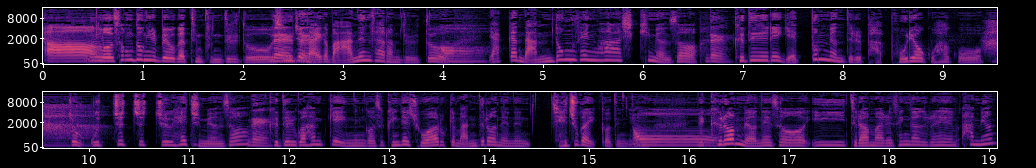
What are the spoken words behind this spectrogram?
아. 뭐 성동일 배우 같은 분들도 네, 심지어 네. 나이가 많은 사람들도 어. 약간 남동생화 시키면서 네. 그들의 예쁜 면들을 봐- 보려고 하고 아. 좀 우쭈쭈쭈 해주면서 네. 그들과 함께 있는 것을 굉장히 조화롭게 만들어내는 재주가 있거든요. 어. 근데 그런 면에서 이 드라마를 생각을 해- 하면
